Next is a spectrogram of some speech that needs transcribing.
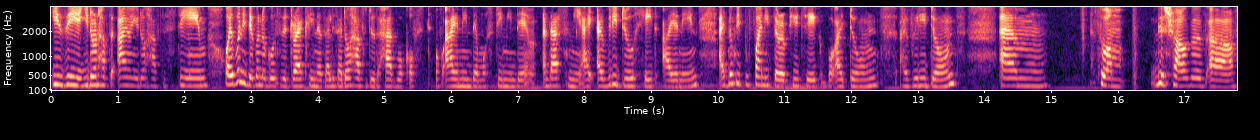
easy. You don't have to iron. You don't have to steam. Or even if you're going to go to the dry cleaners at least i don't have to do the hard work of, of ironing them or steaming them. And that's me. I, I really do hate ironing. I know people find it therapeutic but i don't. I really don't. Um so um these trousers are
